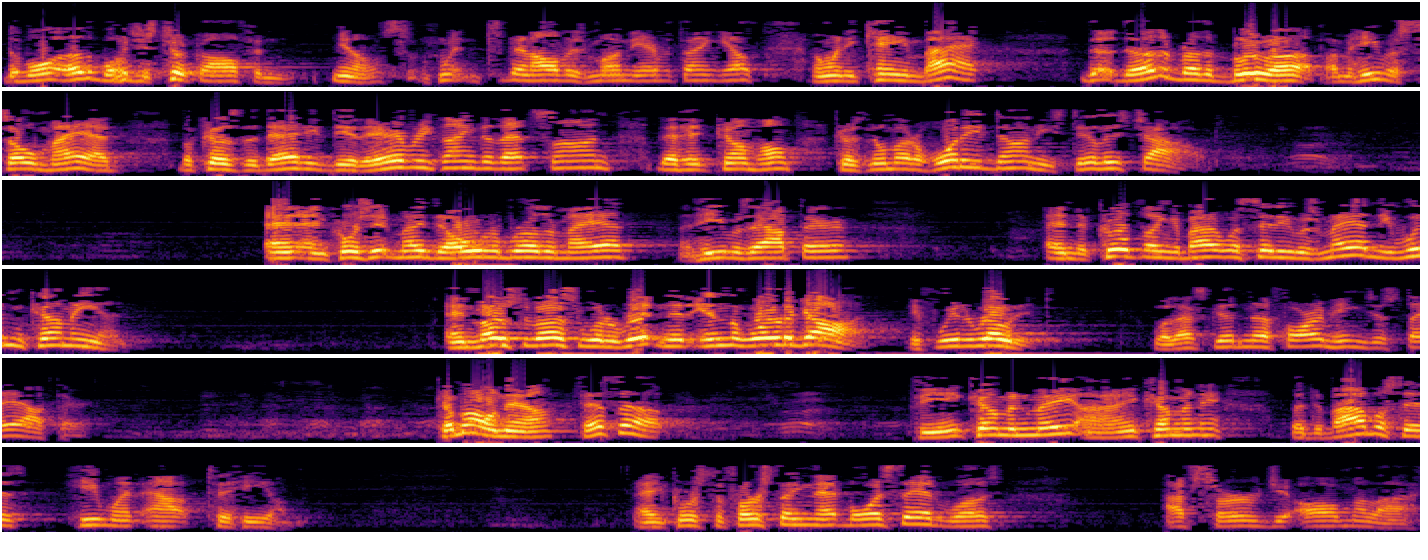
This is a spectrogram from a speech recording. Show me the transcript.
The boy, other boy just took off and, you know, went and spent all his money and everything else. And when he came back, the, the other brother blew up. I mean, he was so mad because the daddy did everything to that son that had come home because no matter what he'd done, he's still his child. And, and of course it made the older brother mad and he was out there and the cool thing about it was that he was mad and he wouldn't come in. And most of us would have written it in the Word of God if we'd have wrote it. Well, that's good enough for him. He can just stay out there. Come on now, fess up. If he ain't coming to me, I ain't coming in. But the Bible says he went out to him. And of course, the first thing that boy said was, I've served you all my life.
